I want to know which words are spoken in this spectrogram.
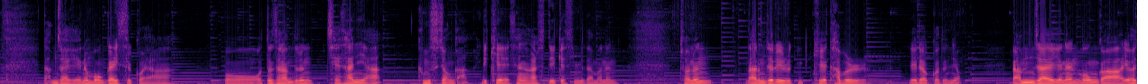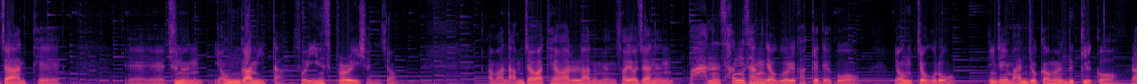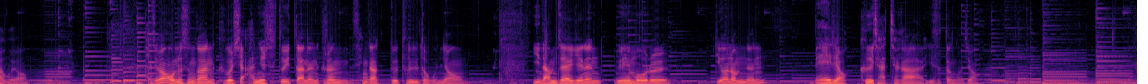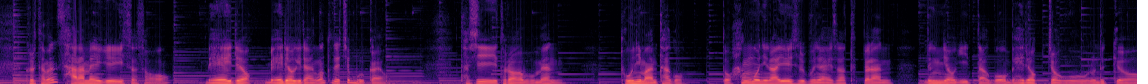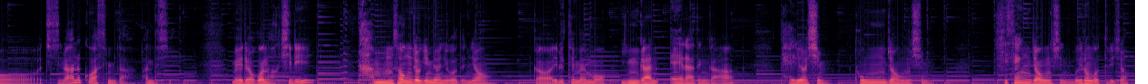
남자에게는 뭔가 있을 거야. 뭐 어떤 사람들은 재산이야? 금수저인가? 이렇게 생각할 수도 있겠습니다만은 저는 나름대로 이렇게 답을 내렸거든요. 남자에게는 뭔가 여자한테 주는 영감이 있다. 소위 inspiration이죠. 아마 남자와 대화를 나누면서 여자는 많은 상상력을 갖게 되고 영적으로 굉장히 만족감을 느낄 거라고요. 하지만 어느 순간 그것이 아닐 수도 있다는 그런 생각도 들더군요. 이 남자에게는 외모를 뛰어넘는 매력 그 자체가 있었던 거죠. 그렇다면 사람에게 있어서 매력, 매력이라는 건 도대체 뭘까요? 다시 돌아가 보면 돈이 많다고 또 학문이나 예술 분야에서 특별한 능력이 있다고 매력적으로 느껴지지는 않을 것 같습니다. 반드시. 매력은 확실히 감성적인 면이거든요. 그러니까 이를테면 뭐 인간애라든가 배려심, 동정심, 희생정신 뭐 이런 것들이죠.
